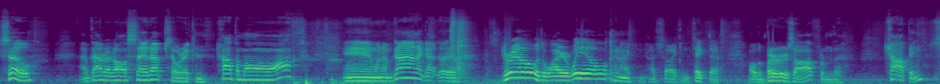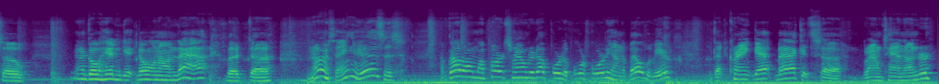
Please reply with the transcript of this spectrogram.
so I've got it all set up so I can chop them all off and when I'm done I got the drill with a wire wheel I so I can take the all the burrs off from the chopping. So I'm gonna go ahead and get going on that. But uh, another thing is, is I've got all my parts rounded up for the 440 on the Belvedere. We got the crank gap back. It's uh, ground 10 under.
